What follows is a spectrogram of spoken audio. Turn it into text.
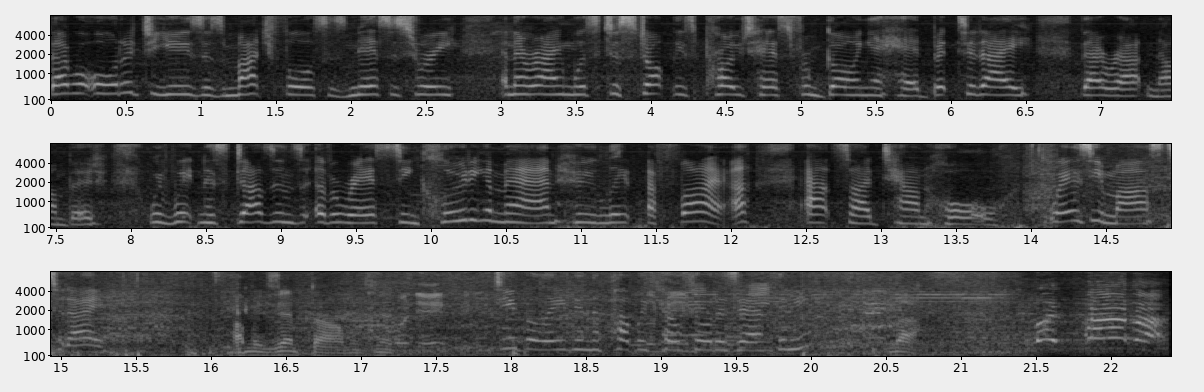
They were ordered to use as much force as necessary, and their aim was to stop this protest from going ahead. But today, they were outnumbered. We've witnessed dozens of arrests, including a man who lit a fire outside Town Hall. Where's your mask today? I'm exempt, I'm exempt. Do you believe in the public health orders, Anthony? Nah. My father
